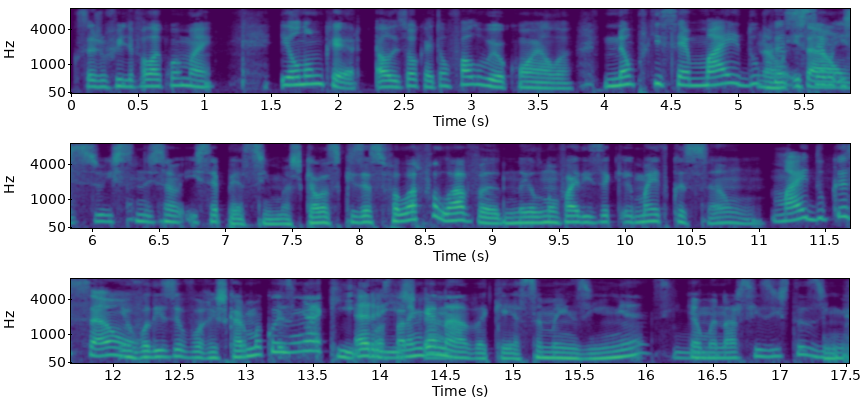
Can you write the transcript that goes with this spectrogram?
que seja o filho a falar com a mãe. Ele não quer. Ela diz, ok, então falo eu com ela. Não porque isso é má educação. Não, isso é, isso, isso, isso, isso é péssimo. Acho que ela, se quisesse falar, falava. Ele não vai dizer que é má educação. Má educação. Eu vou dizer, eu vou arriscar uma coisinha aqui. Posso Arrisca. estar enganada, que é essa mãezinha Sim. é uma narcisistazinha.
